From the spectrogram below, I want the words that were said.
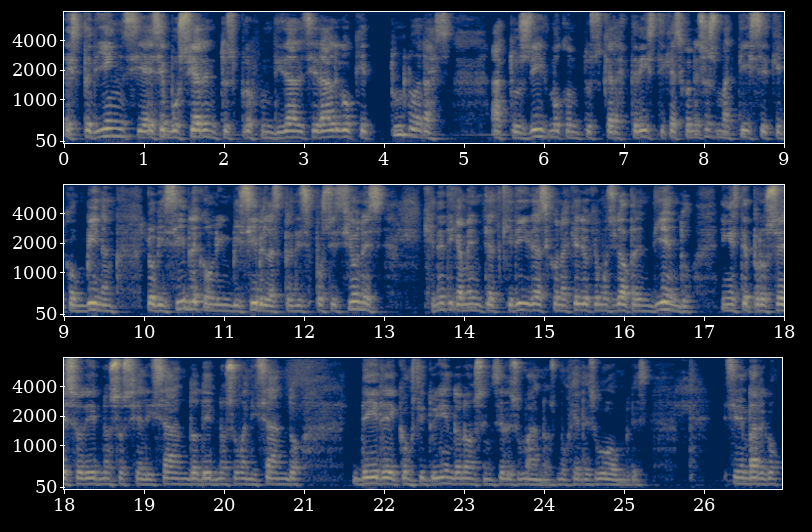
La experiencia, ese bucear en tus profundidades será algo que tú lo harás a tu ritmo, con tus características, con esos matices que combinan lo visible con lo invisible, las predisposiciones genéticamente adquiridas con aquello que hemos ido aprendiendo en este proceso de irnos socializando, de irnos humanizando, de ir eh, constituyéndonos en seres humanos, mujeres u hombres. Sin embargo,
